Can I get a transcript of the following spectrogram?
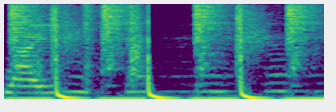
Now you.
